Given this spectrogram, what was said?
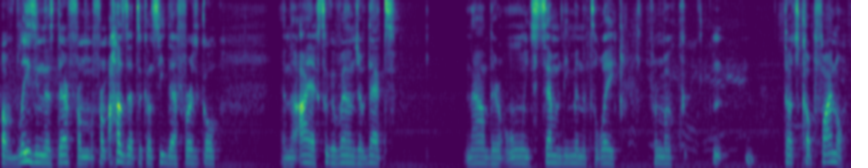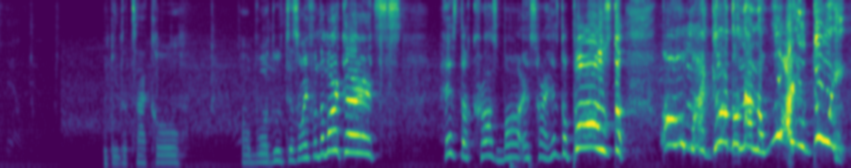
of laziness there from, from AZ to concede that first goal. And the Ajax took advantage of that. Now they're only 70 minutes away from a Dutch Cup final. Complete the tackle. Oh boy, dude, this away from the markers! Hits the crossbar, eh, it's hard, hits the post! Oh my god, Donana, what are you doing?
